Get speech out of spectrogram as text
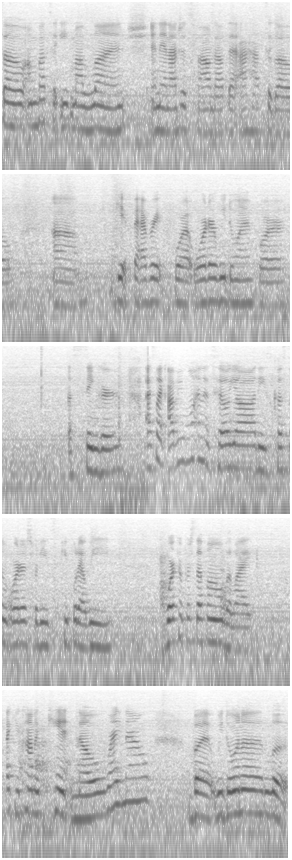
So I'm about to eat my lunch, and then I just found out that I have to go um, get fabric for an order we doing for a singer. It's like I be wanting to tell y'all these custom orders for these people that we working for stuff on, but like, like you kind of can't know right now. But we doing a look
